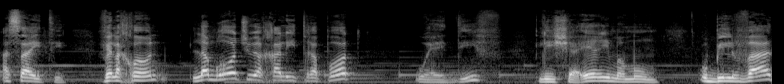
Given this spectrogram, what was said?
עשה איתי. ולכן, למרות שהוא יכל להתרפות, הוא העדיף להישאר עם המום. ובלבד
